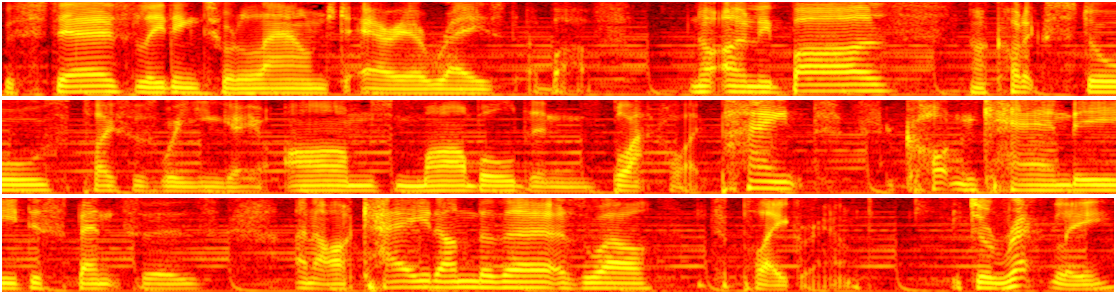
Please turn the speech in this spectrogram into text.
with stairs leading to a lounged area raised above. Not only bars, narcotic stools, places where you can get your arms marbled in black like paint, cotton candy dispensers, an arcade under there as well. It's a playground. Directly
